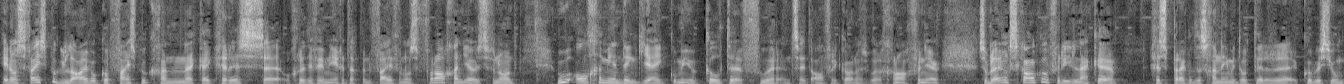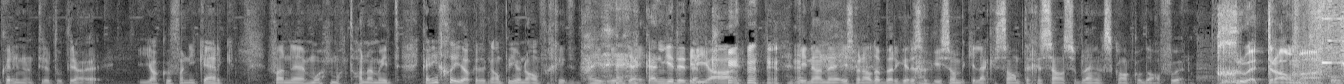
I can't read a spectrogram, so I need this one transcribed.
En ons Facebook live ook op Facebook gaan uh, kyk gerus uh, Groot FM 90.5 en ons vra gaan jou is vanaand hoe algemeen dink jy kom jy kulte voor in Suid-Afrika? Ons hoor graag van jou. So bly ons skakel vir die lekker gesprek wat ons gaan hê met dokter Kobus Jonker en natuurlik dokter Jaco van die kerk van uh, Montana met kan jy glo Jaco dat ek amper jou naam vergeet het. Hy weet jy. kan jy dit dink? Ja. en dan uh, Esmeralda Burger is ook hier so 'n bietjie lekker saam te gesels so bly geskakel daarvoor. Groot trauma op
